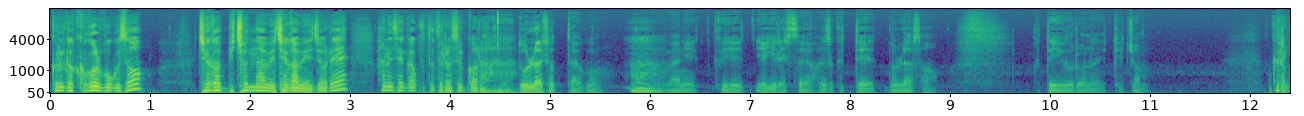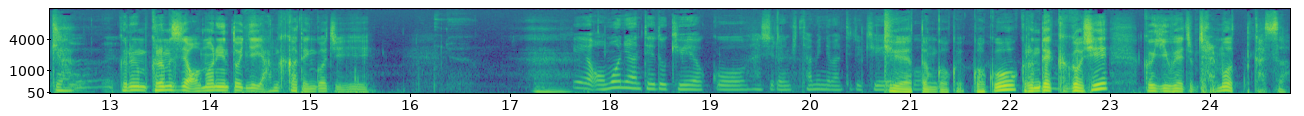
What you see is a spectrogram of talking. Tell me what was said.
그러니까 그걸 보고서 제가 미쳤나 왜 제가 왜 저래 하는 생각부터 들었을 거라. 놀라셨다고 아, 많이 그 얘기를 했어요. 그래서 그때 놀라서 그때 이후로는 이렇게 좀 그렇게 하, 예. 그럼 그러면서 이제 어머니는 또 이제 양극화 된 거지. 이게 어머니한테도 기회였고 사실은 비타민님한테도 기회였고 기회였던 거, 거고 그런데 그것이 그 이후에 좀 잘못 갔어.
